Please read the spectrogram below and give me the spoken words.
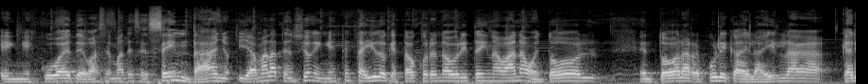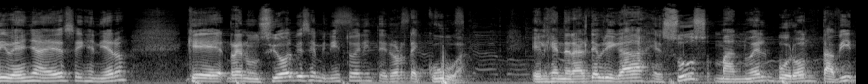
en, Cuba desde hace más de 60 años y llama la atención en este estallido que está ocurriendo ahorita en La Habana o en, todo en toda la república de la isla caribeña es, ingeniero, que renunció el viceministro del Interior de Cuba, el general de brigada Jesús Manuel Burón David,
